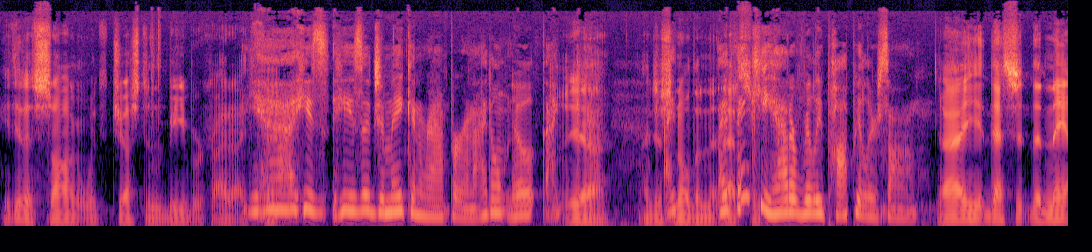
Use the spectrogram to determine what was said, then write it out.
he did a song with Justin Bieber. I, I think. Yeah, he's he's a Jamaican rapper, and I don't know. I, Yeah. I just know the I think he had a really popular song. I that's the name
